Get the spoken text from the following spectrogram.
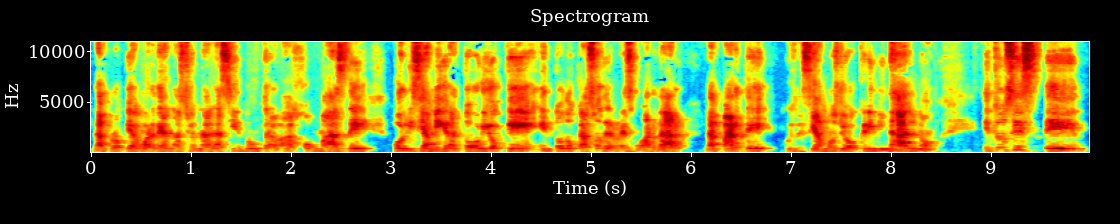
la propia Guardia Nacional haciendo un trabajo más de policía migratorio que en todo caso de resguardar la parte, pues decíamos yo, criminal, ¿no? Entonces, eh,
